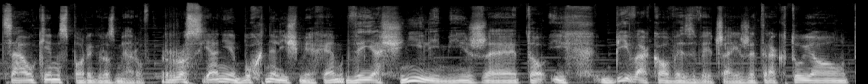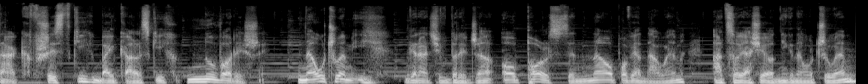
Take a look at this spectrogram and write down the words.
całkiem sporych rozmiarów. Rosjanie buchnęli śmiechem, wyjaśnili mi, że to ich biwakowy zwyczaj, że traktują tak wszystkich bajkalskich nuworyszy. Nauczyłem ich grać w brydża, o Polsce naopowiadałem, a co ja się od nich nauczyłem?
